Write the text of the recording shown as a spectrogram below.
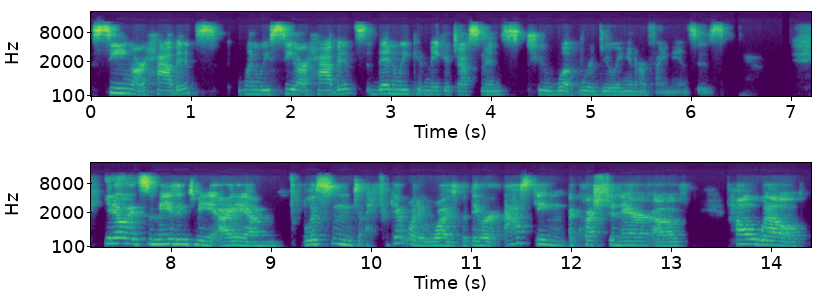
seeing our habits, when we see our habits, then we can make adjustments to what we're doing in our finances. You know, it's amazing to me. I um, listened, I forget what it was, but they were asking a questionnaire of how well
